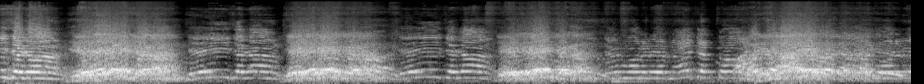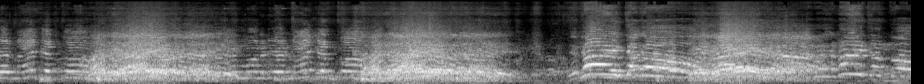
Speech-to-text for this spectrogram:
జై జగన్ జై జగన్ జై జగన్ జగన్మోహన్ రెడ్డి గారి నాయకత్వం జగన్మోహన్ రెడ్డి గారి నాయకత్వం జగన్మోహన్ రెడ్డి గారి నాయకత్వం జై జగన్ నాయకత్వం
